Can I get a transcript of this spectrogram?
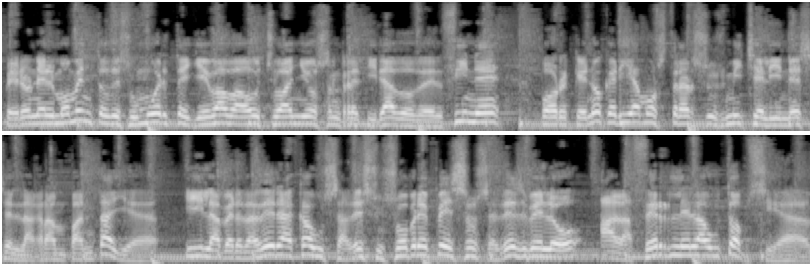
Pero en el momento de su muerte llevaba ocho años retirado del cine porque no quería mostrar sus michelines en la gran pantalla. Y la verdadera causa de su sobrepeso se desveló al hacerle la autopsia.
